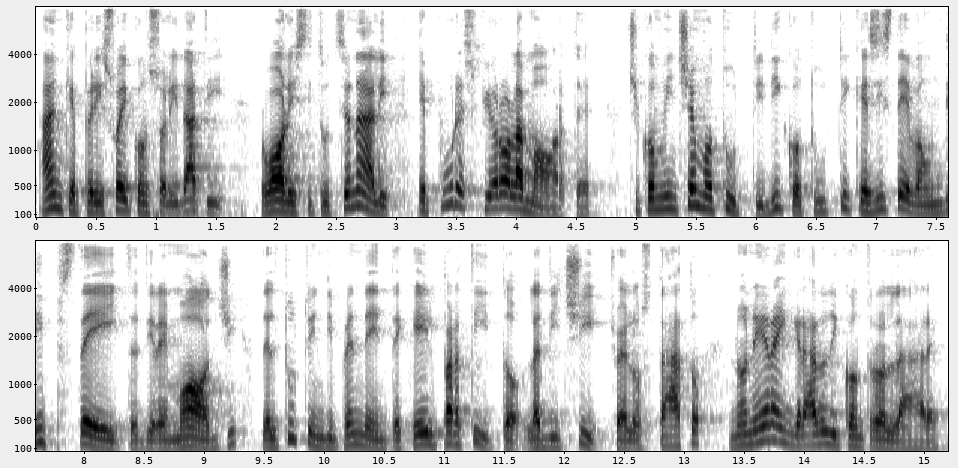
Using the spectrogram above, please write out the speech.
anche per i suoi consolidati ruoli istituzionali, eppure sfiorò la morte ci convincemmo tutti, dico tutti, che esisteva un deep state, diremmo oggi, del tutto indipendente che il partito, la DC, cioè lo Stato, non era in grado di controllare.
